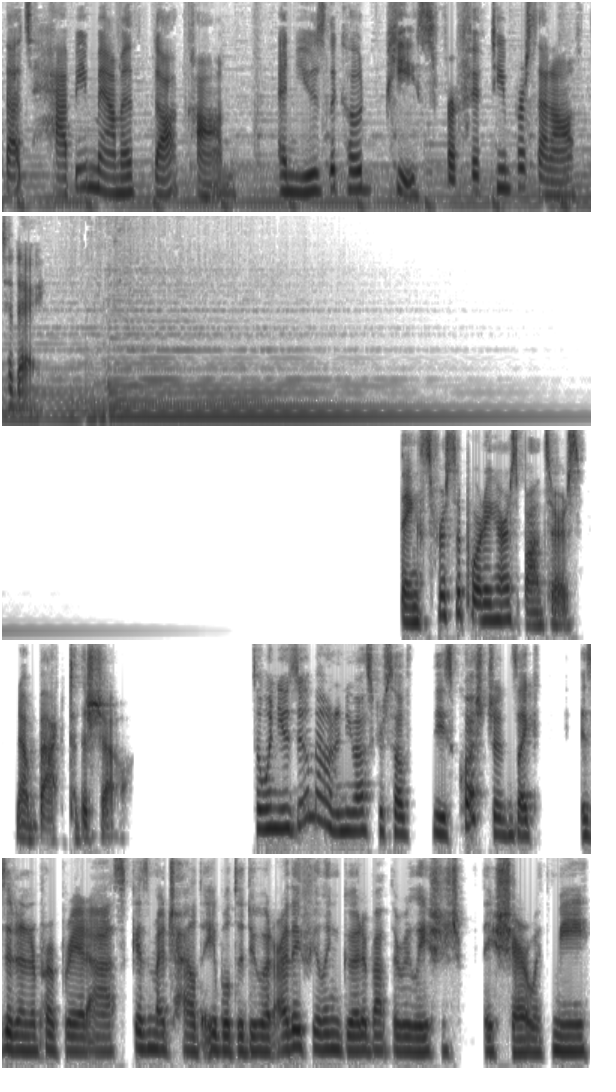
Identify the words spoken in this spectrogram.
That's happymammoth.com and use the code PEACE for 15% off today. Thanks for supporting our sponsors. Now back to the show. So when you zoom out and you ask yourself these questions like, is it an appropriate ask? Is my child able to do it? Are they feeling good about the relationship they share with me?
